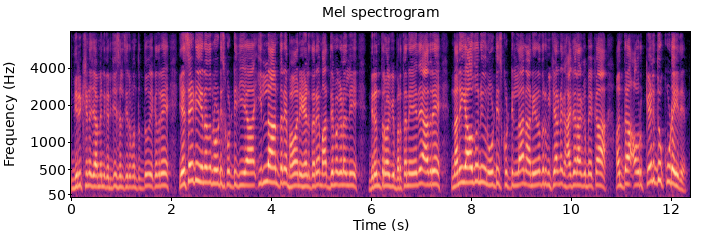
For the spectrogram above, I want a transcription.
ನಿರೀಕ್ಷಣಾ ಜಾಮೀನಿಗೆ ಅರ್ಜಿ ಸಲ್ಲಿಸಿರುವಂಥದ್ದು ಯಾಕಂದರೆ ಎಸ್ ಐ ಟಿ ಏನಾದರೂ ನೋಟಿಸ್ ಕೊಟ್ಟಿದೆಯಾ? ಇಲ್ಲ ಅಂತಲೇ ಭಾವನೆ ಹೇಳ್ತಾರೆ. ಮಾಧ್ಯಮಗಳಲ್ಲಿ ನಿರಂತರವಾಗಿ ಬರ್ತಾನೆ ಇದೆ. ಆದರೆ ನನಗೆ ಯಾವುದೂ ನೀವು ನೋಟಿಸ್ ಕೊಟ್ಟಿಲ್ಲ ನಾನೇನಾದರೂ ವಿಚಾರಣೆಗೆ ಹಾಜರಾಗಬೇಕಾ ಅಂತ ಅವರು ಕೇಳಿದ್ದು ಕೂಡ ಇದೆ.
